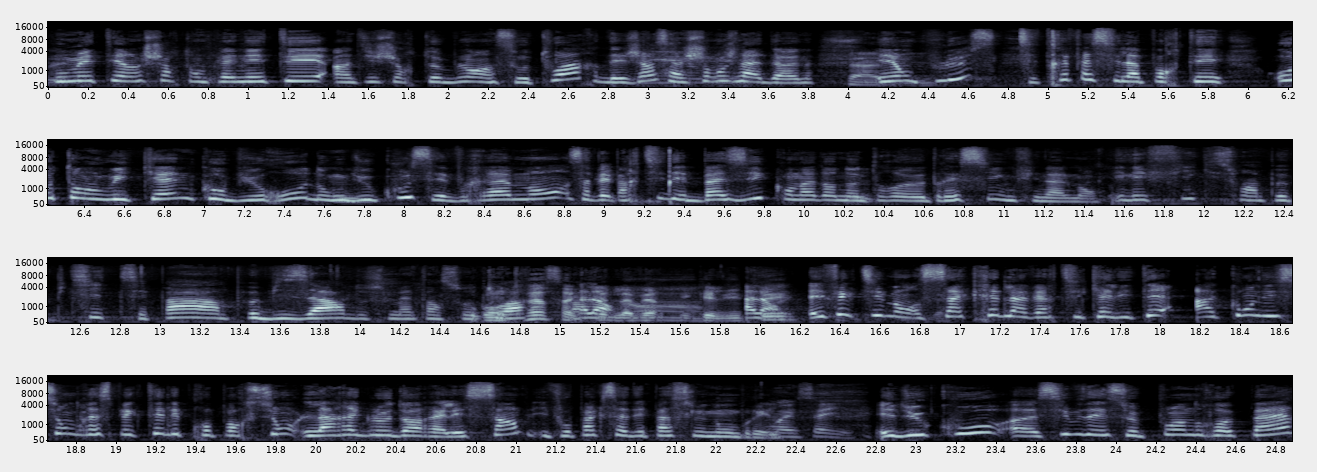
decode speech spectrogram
Vous mettez un short en plein été, un t-shirt blanc, un sautoir, déjà ça change la donne. Ça Et en plus, c'est très facile à porter autant le week-end qu'au bureau, donc du coup c'est vraiment, ça fait partie des basiques qu'on a dans notre euh, dressing finalement. Et les filles qui sont un peu petites, c'est pas un peu bizarre de se mettre un Au sautoir? contraire, ça crée Alors- de la verticalité. Alors, effectivement, ça crée de la verticalité à condition de respecter les proportions. La règle d'or, elle est simple, il ne faut pas que ça dépasse le nombril. Ouais, ça y est. Et du coup, euh, si vous avez ce point de repère,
